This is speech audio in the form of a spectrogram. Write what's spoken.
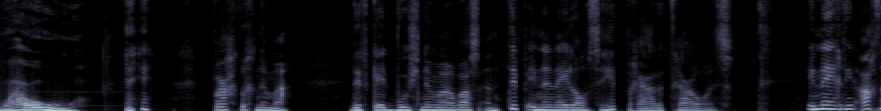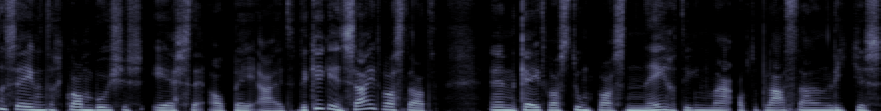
Wauw. Prachtig nummer. Dit Kate Bush nummer was een tip in de Nederlandse hitparade trouwens. In 1978 kwam Bush's eerste LP uit. The Kick Inside was dat. En Kate was toen pas 19, maar op de plaats staan liedjes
